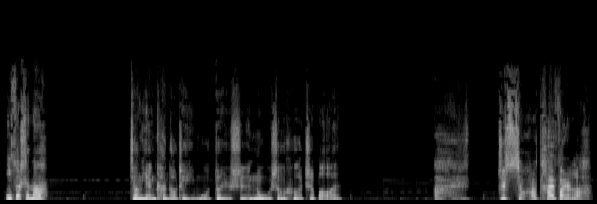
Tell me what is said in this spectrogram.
你做什么？江岩看到这一幕，顿时怒声呵斥保安：“哎，这小孩太烦人了！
